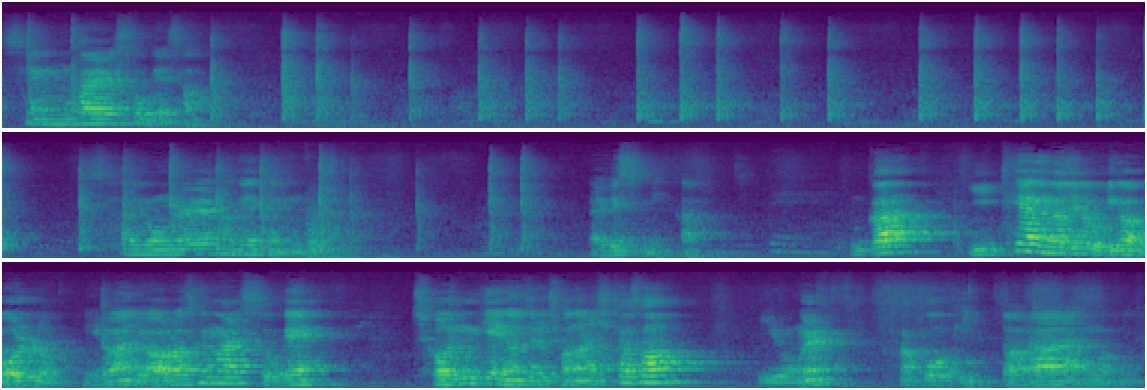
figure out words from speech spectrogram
생활 속에서 사용을 하게 되는 거죠. 알겠습니까? 그러니까 이 태양 에너지를 우리가 뭘로 이러한 여러 생활 속에 전기 에너지를 전환을 시켜서 이용을 하고 있더라라는 겁니다.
